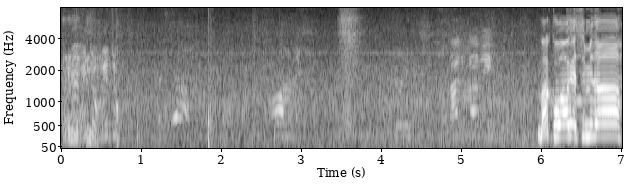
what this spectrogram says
왼쪽 왼쪽. 까비 까비 맞고 가겠습니다.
